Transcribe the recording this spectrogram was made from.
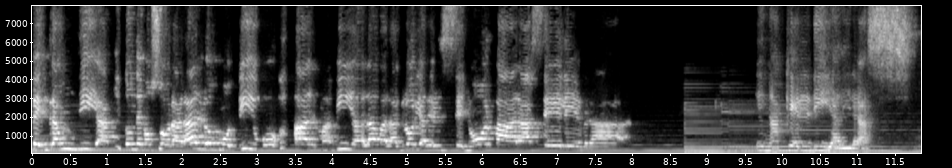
Vendrá un día donde nos orarán los motivos. Alma mía, alaba la gloria del Señor para celebrar. En aquel día dirás.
